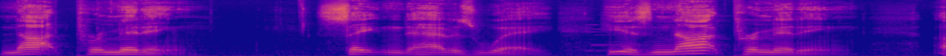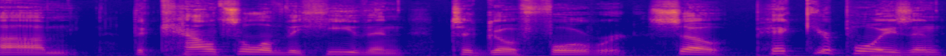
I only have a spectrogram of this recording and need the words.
not permitting Satan to have his way. He is not permitting um, the counsel of the heathen to go forward. So pick your poison,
